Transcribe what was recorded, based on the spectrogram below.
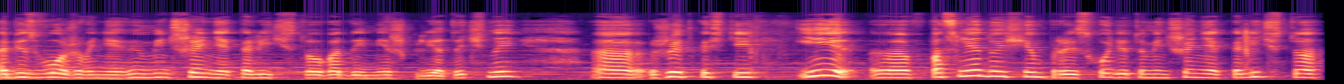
обезвоживание и уменьшение количества воды межклеточной э, жидкости. И э, в последующем происходит уменьшение количества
